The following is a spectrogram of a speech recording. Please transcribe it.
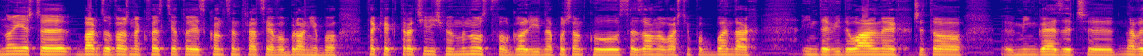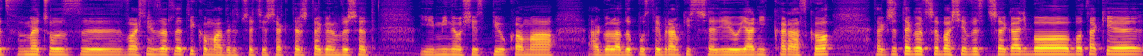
No i jeszcze bardzo ważna kwestia to jest koncentracja w obronie, bo tak jak traciliśmy mnóstwo goli na początku sezonu właśnie po błędach indywidualnych, czy to Mingezy, czy nawet w meczu z, właśnie z Atletico Madryt, przecież jak też Stegen wyszedł i minął się z piłką, a, a gola do pustej bramki strzelił Janik Carrasco, także tego trzeba się wystrzegać, bo, bo takie,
